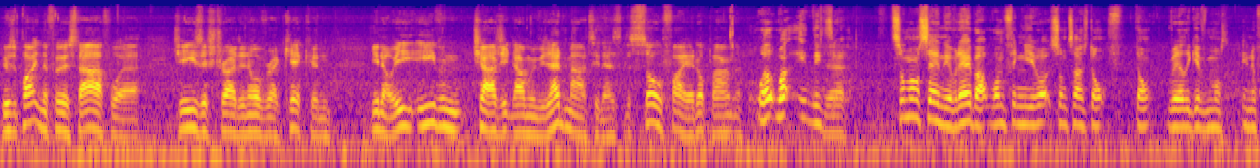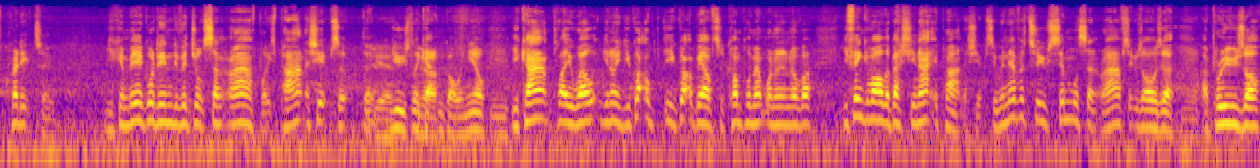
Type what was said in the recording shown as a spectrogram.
there was a point in the first half where Jesus tried an overhead kick and. You know, he, he even charged it down with his head, Martinez. They're so fired up, aren't they? Well, what it, it's- Yeah. Someone was saying the other day about one thing you sometimes don't don't really give them enough credit to. You can be a good individual centre half, but it's partnerships that, that Yeah. usually Yeah. get them going. You know, mm. you can't play well. You know, you've got to, you've got to be able to complement one another. You think of all the best United partnerships; they were never two similar centre halves. It was always a, a bruiser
